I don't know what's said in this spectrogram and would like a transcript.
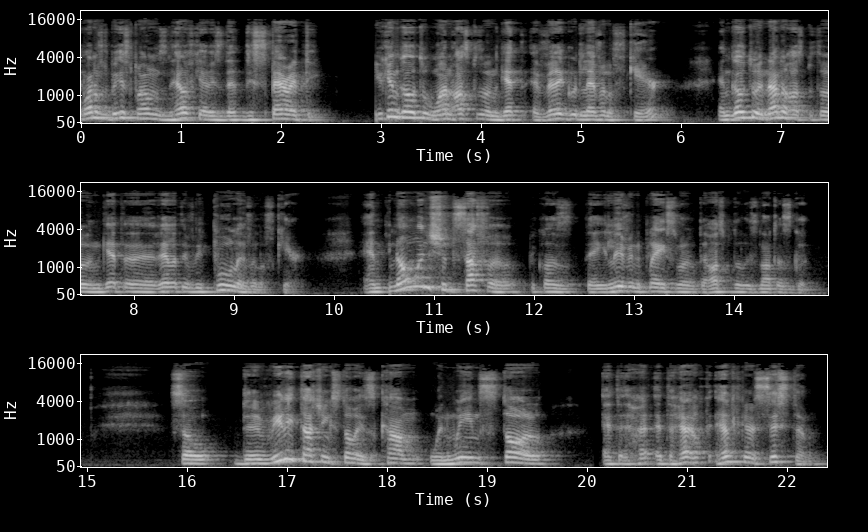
one of the biggest problems in healthcare is the disparity. You can go to one hospital and get a very good level of care, and go to another hospital and get a relatively poor level of care. And no one should suffer because they live in a place where the hospital is not as good. So the really touching stories come when we install at a, at the health, healthcare system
